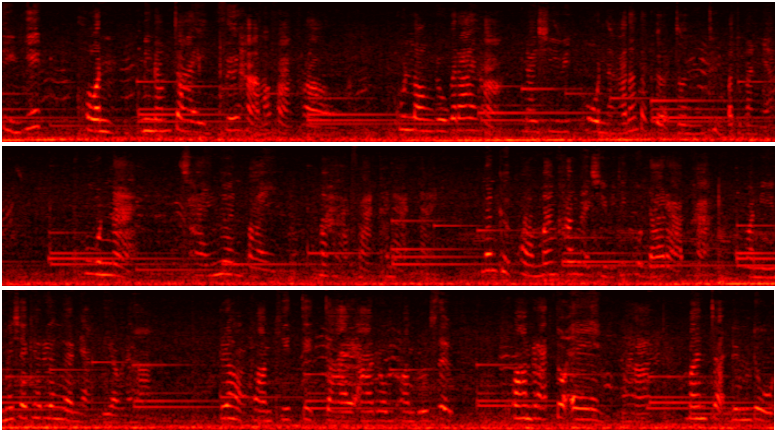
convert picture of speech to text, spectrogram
สิ่งที่คนมีน้ำใจซื้อหามาฝากเรา คุณลองดูก็ได้ค่ะ ในชีวิตคุณนะคะ ตั้งแต่เกิดจนถึงปัจจุบันเนี้ยคุณน่ะใช้เงินไปมหาศาลขนาดไหนนั่นคือความมั่งคั่งในชีวิตที่คุณได้รับค่ะ วันนี้ไม่ใช่แค่เรื่องเงินอย่างเดียวนะคะ เรื่องของความคิดจิตใจอารมณ์ความรู้สึก ความรักตัวเองนะคะ มันจะดึงดูด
